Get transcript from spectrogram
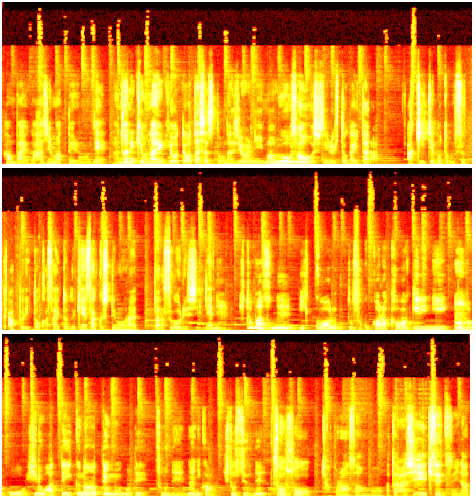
販売が始まっているので、うんうん、何着よ何着よって私たちと同じように今右往左往している人がいたら、秋市ボトムスってアプリとかサイトで検索してもらえたらすごい嬉しいね。ね。ひとまずね1個あるとそこから皮切りになんかこう、広がっていくなって思うのでそうね何か一つよね。そうそう。チャプラーさんも新しい季節になっ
